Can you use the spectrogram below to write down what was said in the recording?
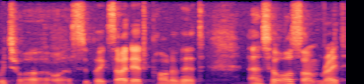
which was super excited part of it. And so awesome, right?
